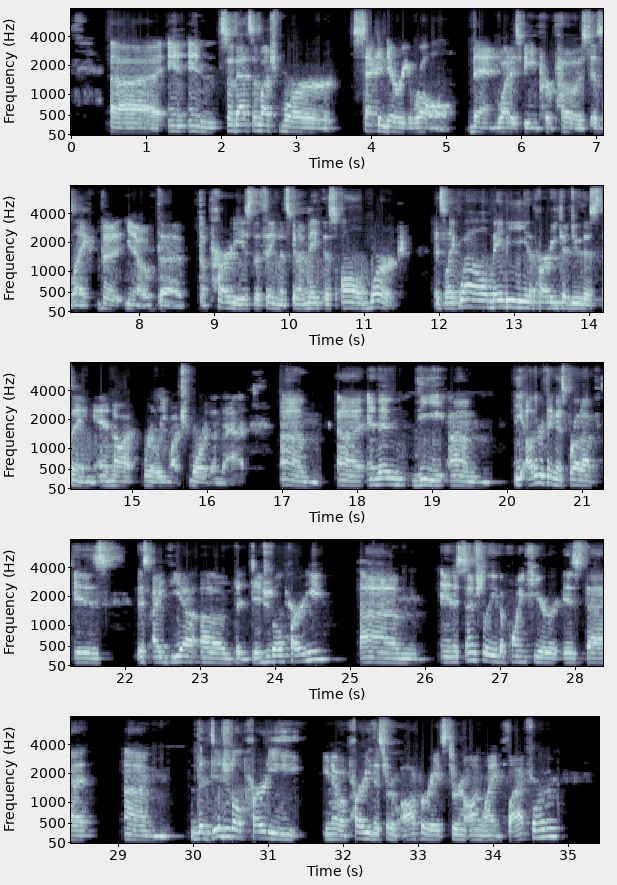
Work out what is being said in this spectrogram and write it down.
uh, and, and so that's a much more secondary role than what is being proposed as like the, you know, the, the party is the thing that's going to make this all work. It's like, well, maybe the party could do this thing and not really much more than that. Um, uh, and then the, um, the other thing that's brought up is, this idea of the digital party. Um, and essentially, the point here is that um, the digital party, you know, a party that sort of operates through an online platform,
